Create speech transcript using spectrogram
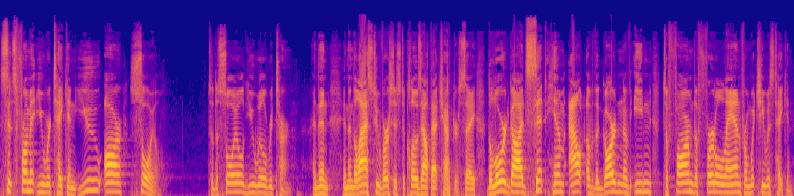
since from it you were taken. You are soil. To the soil you will return. And then, and then the last two verses to close out that chapter say, The Lord God sent him out of the Garden of Eden to farm the fertile land from which he was taken.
